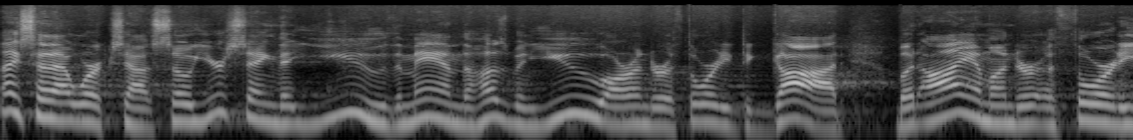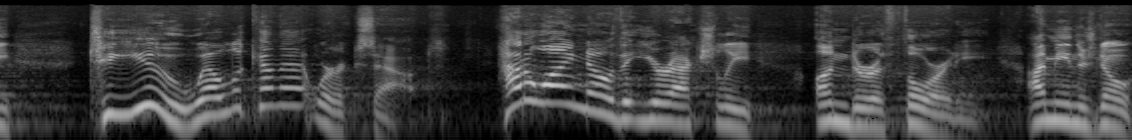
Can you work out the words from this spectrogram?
nice how that works out. So you're saying that you, the man, the husband, you are under authority to God, but I am under authority to you. Well, look how that works out. How do I know that you're actually under authority? I mean, there's no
